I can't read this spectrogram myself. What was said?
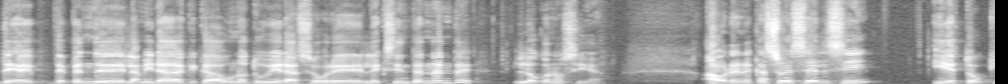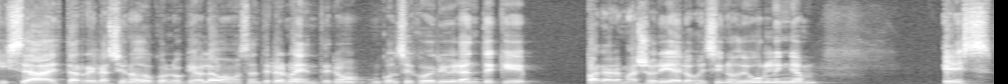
depende de la mirada que cada uno tuviera sobre el ex intendente, lo conocía. Ahora, en el caso de Celsi, y esto quizá está relacionado con lo que hablábamos anteriormente, ¿no? Un consejo deliberante que para la mayoría de los vecinos de Burlingame es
